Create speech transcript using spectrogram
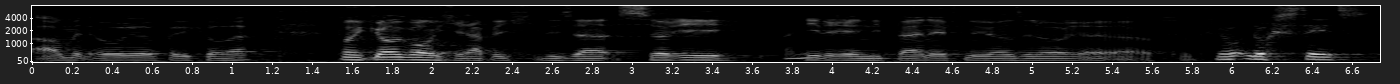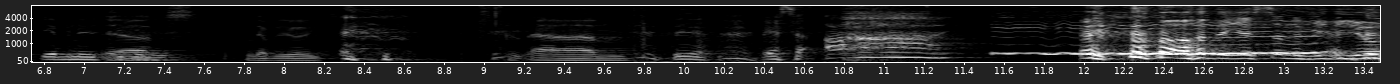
aan mijn oren of weet ik veel wat. Vond ik wel gewoon grappig. Dus eh, sorry aan iedereen die pijn heeft nu aan zijn oren. eh, of, of- Nog, nog steeds. Die hebben nu Ja. tinnitus. dat bedoel ik. Ehm Ja. Ja, ze, ah, oh, de rest van de video,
